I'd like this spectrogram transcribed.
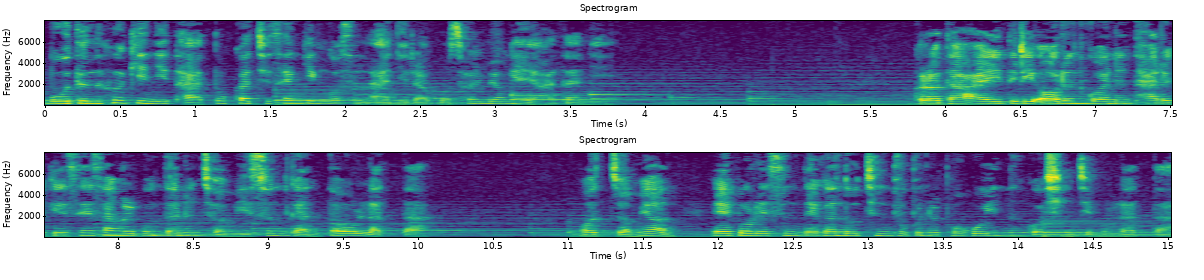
모든 흑인이 다 똑같이 생긴 것은 아니라고 설명해야 하다니. 그러다 아이들이 어른과는 다르게 세상을 본다는 점이 순간 떠올랐다. 어쩌면 에버렛은 내가 놓친 부분을 보고 있는 것인지 몰랐다.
